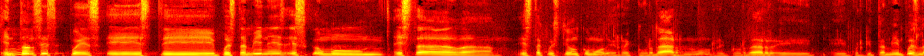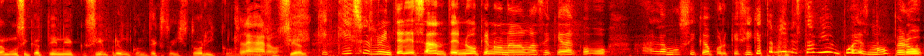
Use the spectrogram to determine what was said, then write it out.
Entonces, pues, este, pues también es, como esta, esta cuestión como de recordar, ¿no? Recordar, eh, eh, porque también pues la música tiene siempre un contexto histórico, social. Que, que, eso es lo interesante, ¿no? Que no nada más se queda como, ah, la música, porque sí, que también está bien, pues, ¿no? Pero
